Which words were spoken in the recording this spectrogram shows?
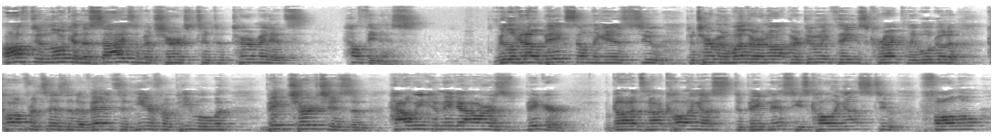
often look at the size of a church to determine its healthiness. We look at how big something is to determine whether or not they're doing things correctly. We'll go to conferences and events and hear from people with big churches and how we can make ours bigger. God's not calling us to bigness, He's calling us to follow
